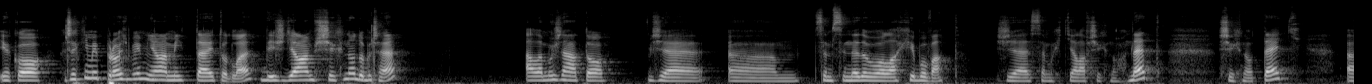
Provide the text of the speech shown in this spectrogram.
jako řekni mi, proč bych měla mít tady tohle, když dělám všechno dobře, ale možná to, že um, jsem si nedovolila chybovat, že jsem chtěla všechno hned, všechno teď, uh,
